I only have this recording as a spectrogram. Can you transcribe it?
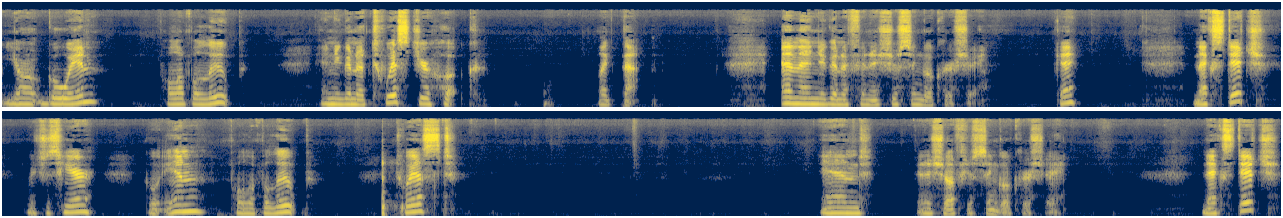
to go in, pull up a loop, and you're going to twist your hook like that. And then you're going to finish your single crochet. Okay. Next stitch, which is here, go in, pull up a loop, twist, and finish off your single crochet. Next stitch,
